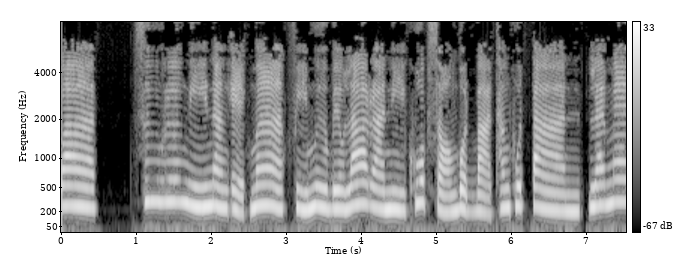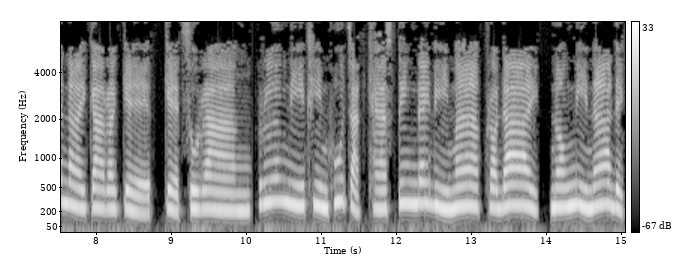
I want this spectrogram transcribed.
วาสซึ่งเรื่องนี้นางเอกมาก ฝีมือเบลล่ารานีควบสองบทบาททั้งพุทธานและแม่นายการะเกต เกตสุราง เรื่องนี้ทีมผู้จัดแคสติ้งได้ดีมาก เพราะได้ น้องนีน่าเด็ก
